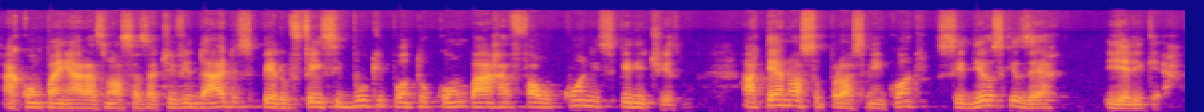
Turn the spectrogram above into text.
acompanhar as nossas atividades pelo facebook.com/falcone Espiritismo. Até nosso próximo encontro, se Deus quiser e Ele quer.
